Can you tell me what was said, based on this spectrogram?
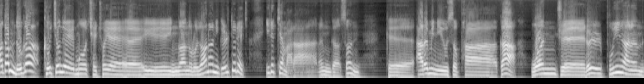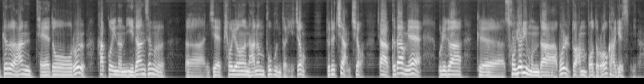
아담 너가 그 전에 뭐 최초의 인간으로서 하나님과 일대일 했죠. 이렇게 말하는 것은 그 아르미니우스파가 원죄를 부인하는 그러한 태도를 갖고 있는 이단성을 어, 이제 표현하는 부분들이죠. 그렇지 않죠. 자, 그 다음에 우리가 그 소교리 문답을 또 한번 보도록 하겠습니다.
